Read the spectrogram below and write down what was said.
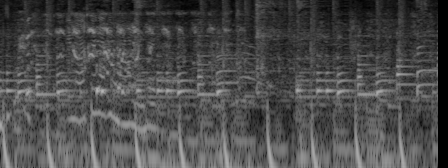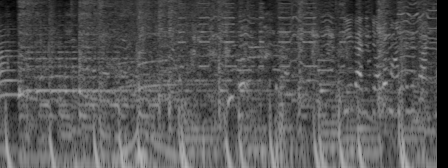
এই মারবো ঠিক আছে চলো কাটছি।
